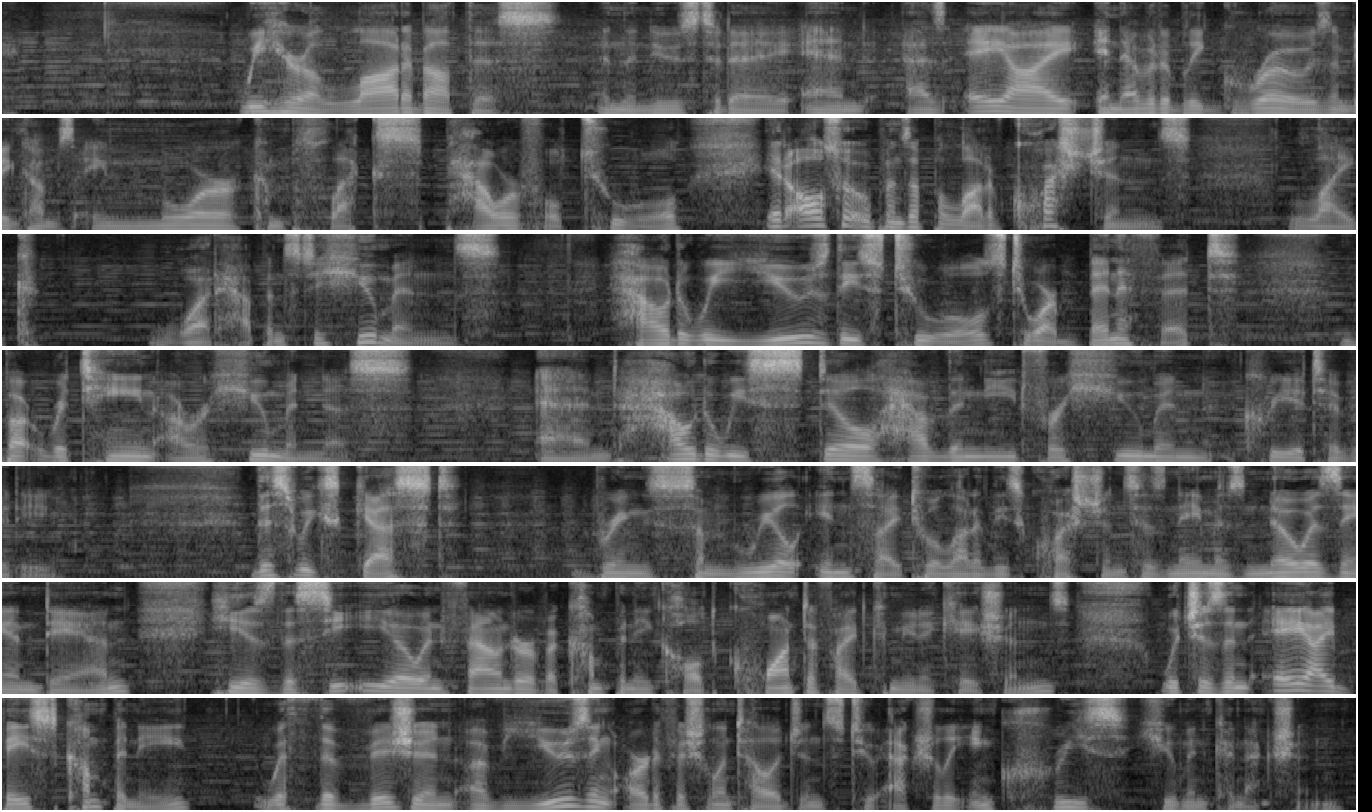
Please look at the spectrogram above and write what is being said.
We hear a lot about this in the news today. And as AI inevitably grows and becomes a more complex, powerful tool, it also opens up a lot of questions like what happens to humans? How do we use these tools to our benefit but retain our humanness? And how do we still have the need for human creativity? This week's guest brings some real insight to a lot of these questions. His name is Noah Zandan. He is the CEO and founder of a company called Quantified Communications, which is an AI based company with the vision of using artificial intelligence to actually increase human connection.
